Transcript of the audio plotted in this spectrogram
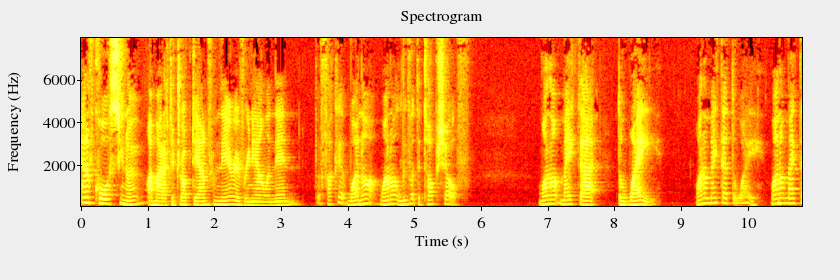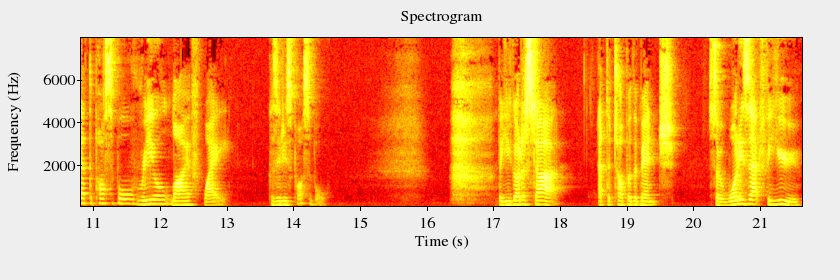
And of course, you know, I might have to drop down from there every now and then. But fuck it, why not? Why not live at the top shelf? Why not make that the way. Why not make that the way? Why not make that the possible, real life way? Because it is possible. But you got to start at the top of the bench. So, what is that for you?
